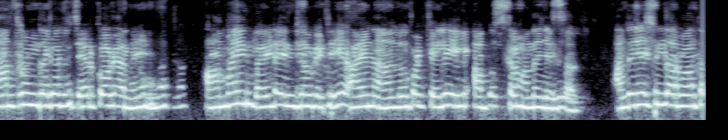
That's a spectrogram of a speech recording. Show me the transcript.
ఆశ్రమం దగ్గరకు చేరుకోగానే ఆ అమ్మాయిని బయట ఇంట్లో పెట్టి ఆయన లోపలికి వెళ్ళి ఆ పుస్తకం అందజేస్తాడు అందజేసిన తర్వాత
